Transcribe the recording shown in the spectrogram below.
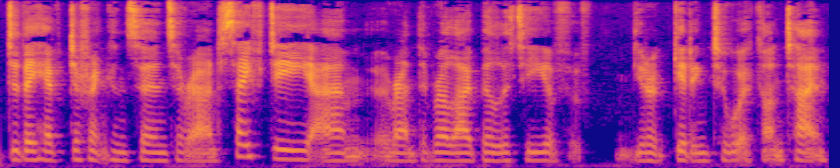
Do they have different concerns around safety, um, around the reliability of, of, you know getting to work on time?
